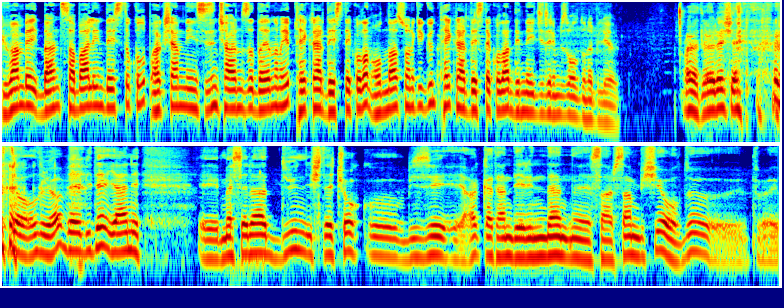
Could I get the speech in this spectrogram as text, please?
Güven Bey ben sabahleyin destek olup akşamleyin sizin çağrınıza dayanamayıp tekrar destek olan ondan sonraki gün tekrar destek olan dinleyicilerimiz olduğunu biliyorum. Evet öyle şeyler de oluyor ve bir de yani e, mesela dün işte çok e, bizi hakikaten derinden e, sarsan bir şey oldu. E,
